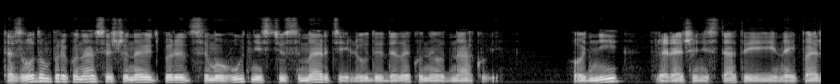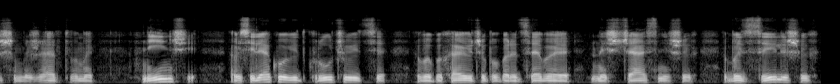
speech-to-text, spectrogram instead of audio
та згодом переконався, що навіть перед самогутністю смерті люди далеко не однакові. Одні приречені стати її найпершими жертвами, інші всіляко відкручуються, випихаючи поперед себе нещасніших, безсиліших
